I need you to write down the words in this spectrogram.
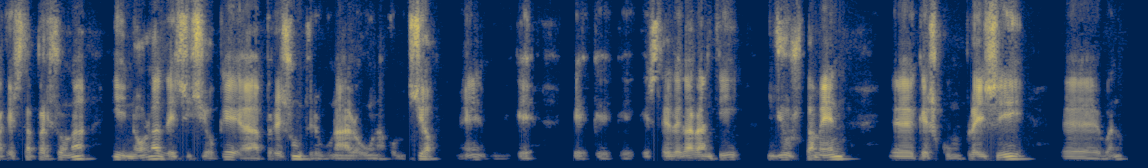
aquesta persona i no la decisió que ha pres un tribunal o una comissió, eh, que, que, que, que, que esté de garantir justament eh, que es compleixi eh, bueno,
